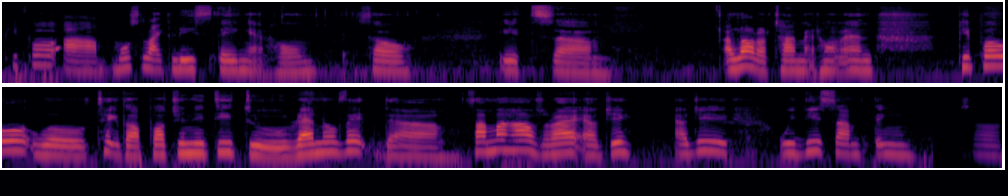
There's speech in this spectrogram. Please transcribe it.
people are most likely staying at home. So it's um, a lot of time at home, and people will take the opportunity to renovate the summer house, right, LG? LG, we did something. So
